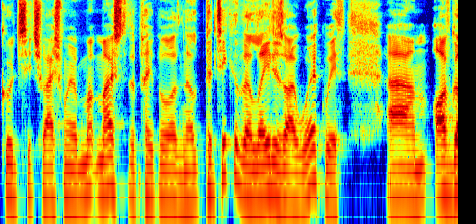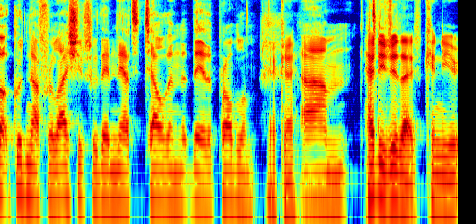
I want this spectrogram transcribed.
good situation where m- most of the people, and the, particularly the leaders I work with, um, I've got good enough relationships with them now to tell them that they're the problem. okay. Um, how do you do that? Can you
